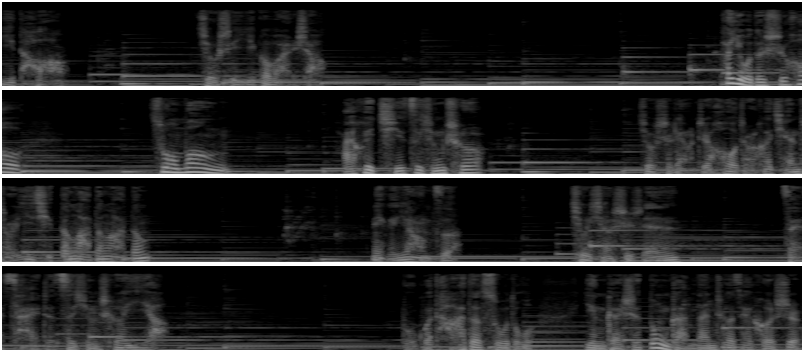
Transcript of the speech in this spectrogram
一躺就是一个晚上。他有的时候做梦还会骑自行车，就是两只后腿和前腿一起蹬啊蹬啊蹬，那个样子就像是人。在踩着自行车一样，不过他的速度应该是动感单车才合适。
